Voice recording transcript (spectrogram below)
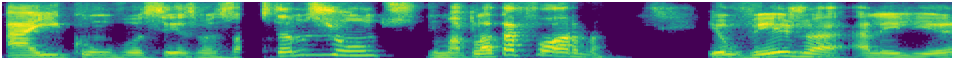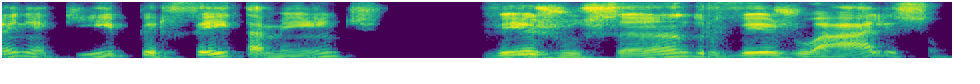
aí com vocês, mas nós estamos juntos numa plataforma. Eu vejo a, Leiliane aqui perfeitamente, vejo o Sandro, vejo o Alisson,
